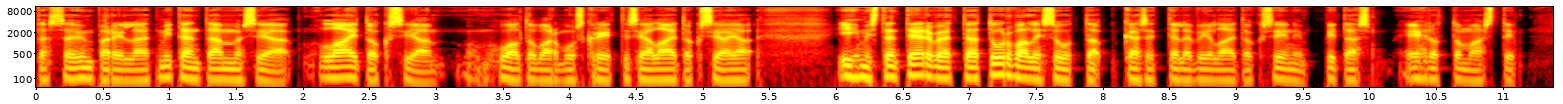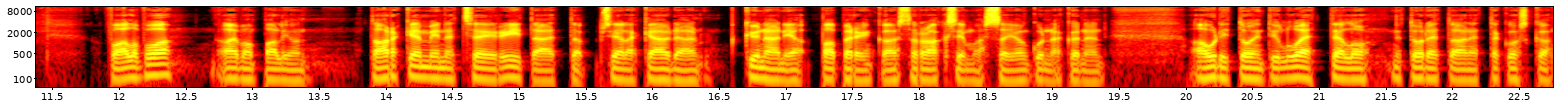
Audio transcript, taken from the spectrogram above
tässä ympärillä, että miten tämmöisiä laitoksia, huoltovarmuuskriittisiä laitoksia ja ihmisten terveyttä ja turvallisuutta käsitteleviä laitoksia, niin pitäisi ehdottomasti valvoa aivan paljon tarkemmin, että se ei riitä, että siellä käydään kynän ja paperin kanssa raksimassa jonkunnäköinen auditointiluettelo ja todetaan, että koska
